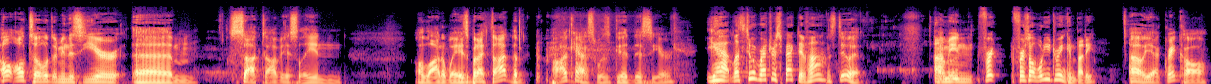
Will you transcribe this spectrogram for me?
all, all told, I mean, this year um, sucked, obviously, in a lot of ways. But I thought the podcast was good this year. yeah, let's do a retrospective, huh? Let's do it. I Um, mean, fir- first of all, what are you drinking, buddy? oh yeah, great call.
